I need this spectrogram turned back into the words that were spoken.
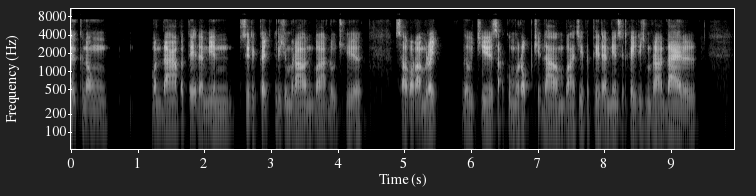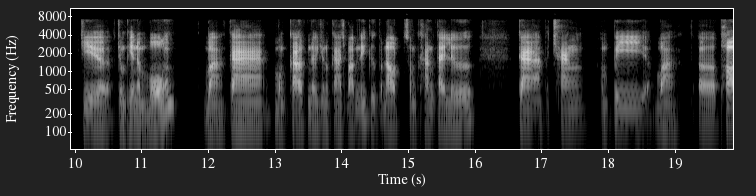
នៅក្នុងបណ្ដាប្រទេសដែលមានសេដ្ឋកិច្ចរីចម្រើន បាទដូចជាសហរដ្ឋអាមេរិកដូចជាសហគមន៍អឺរ៉ុបជាដើមបាទជាប្រទេសដែលមានសេដ្ឋកិច្ចរីចម្រើនដែលជាជំហានដំបូងបាទការបង្កើតនៅយន្តការច្បាប់នេះគឺផ្ដោតសំខាន់តែលើ ការប្រឆាំងអំពីបាទផល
